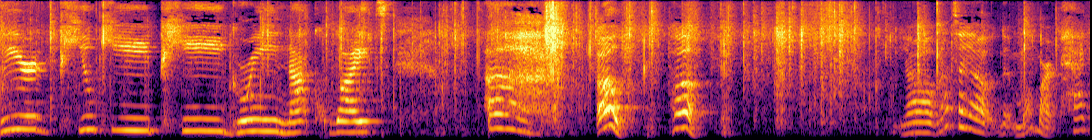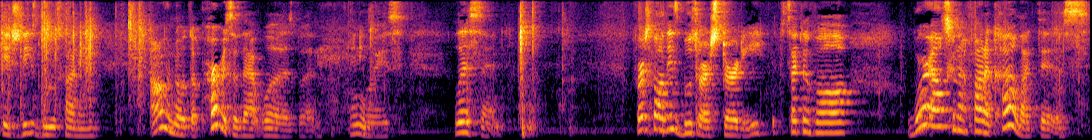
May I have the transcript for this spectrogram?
weird pukey pea green, not quite. Uh, oh, oh. Y'all, when I tell y'all that Walmart packaged these boots, honey, I don't know what the purpose of that was, but anyways, listen. First of all, these boots are sturdy. Second of all, where else can I find a color like this?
